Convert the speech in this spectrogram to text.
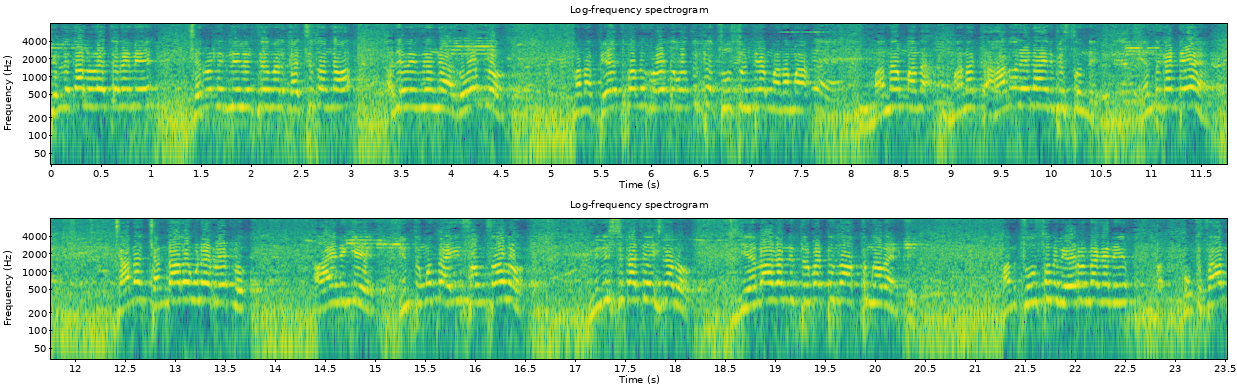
పిల్లకాలు అయితేనేమి చెరువులకు నీళ్ళు ఇచ్చేమని ఖచ్చితంగా. అదేవిధంగా రోడ్లు మన బేతపల్లికి రోడ్డు వస్తుంటే చూస్తుంటే మన మన మన మనకు ఆడులేనా అనిపిస్తుంది. ఎందుకంటే చాలా చండాలంగా ఉన్నాయి రోడ్లు. ఆయనకి ఇంతకుముందు ఐదు సంవత్సరాలు మినిస్టర్గా చేసినారు. ఎలాగ నిద్ర పట్టిందో అర్థం కాదు ఆయనకి. మనం చూస్తున్నాం ఎవరున్నా కానీ ఒకసారి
